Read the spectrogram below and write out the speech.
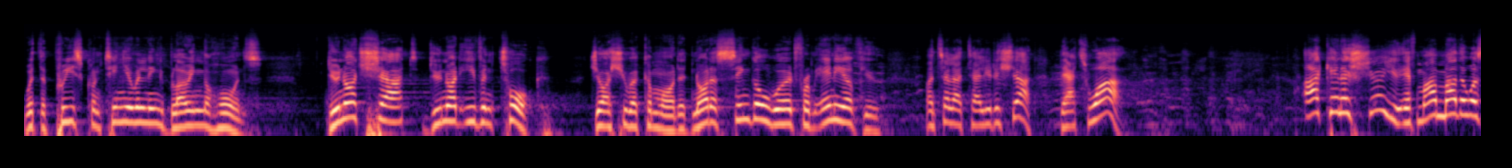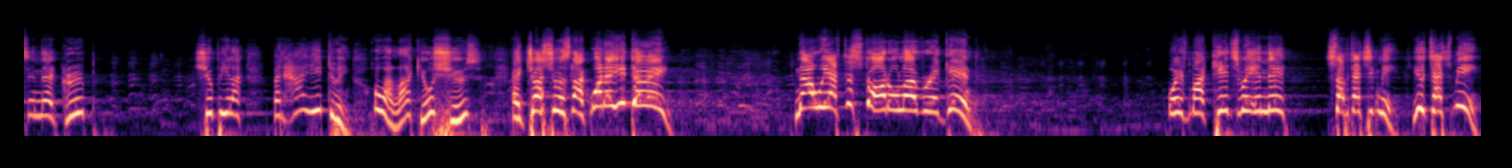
with the priest continually blowing the horns. Do not shout, do not even talk, Joshua commanded. Not a single word from any of you until I tell you to shout. That's why. I can assure you, if my mother was in that group, She'll be like, But how are you doing? Oh, I like your shoes. And Joshua's like, What are you doing? Now we have to start all over again. Or if my kids were in there, stop touching me. You touch me.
